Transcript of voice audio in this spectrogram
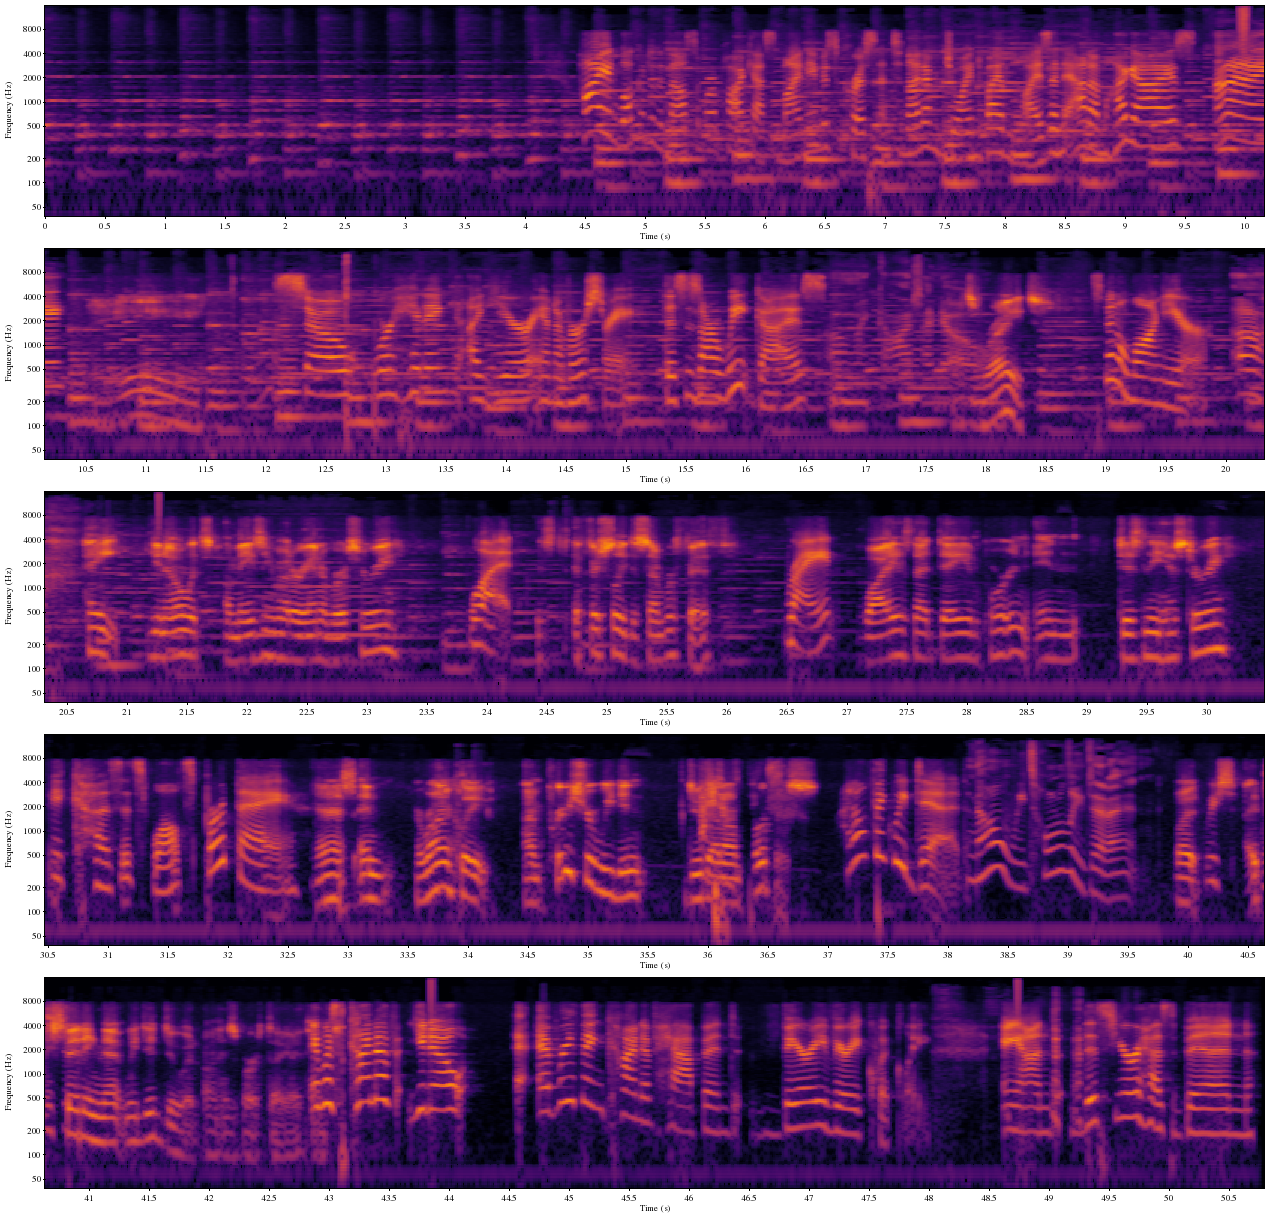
Hi, and welcome to the Mouse and More podcast. My name is Chris, and tonight I'm joined by Liza and Adam. Hi, guys. Hi. Hey. So, we're hitting a year anniversary. This is our week, guys. Oh my gosh, I know. That's right. It's been a long year. Ugh. Hey, you know what's amazing about our anniversary? What? It's officially December 5th. Right? Why is that day important in Disney history? Because it's Walt's birthday. Yes, and ironically, I'm pretty sure we didn't do that on purpose. I don't think we did. No, we totally didn't. But We, sh- it's should- fitting that we did do it on his birthday, I think. It was kind of, you know, everything kind of happened very, very quickly. And this year has been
